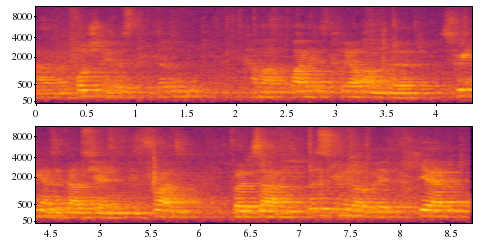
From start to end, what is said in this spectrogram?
Um, unfortunately, this doesn't come out quite as clear on the screen as it does here in, in front. But um, this unit over here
